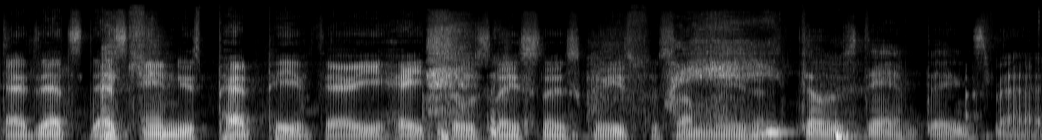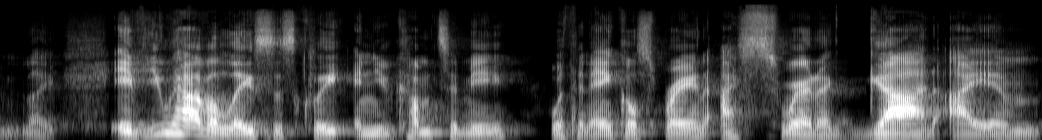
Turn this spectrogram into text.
That, that's that's Andy's pet peeve. There, he hates those laceless cleats for I some reason. hate those damn things, man. Like if you have a laceless cleat and you come to me with an ankle sprain, I swear to God, I am,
